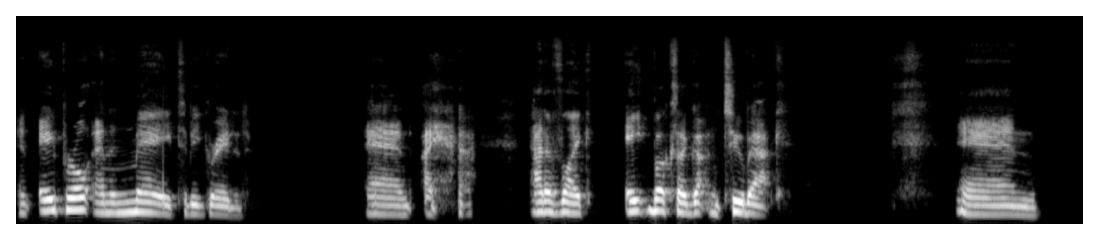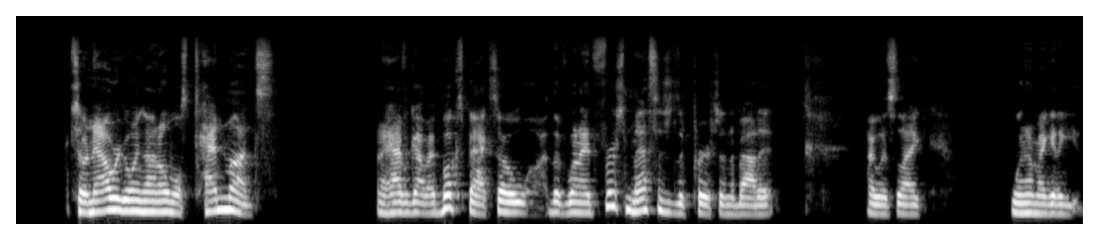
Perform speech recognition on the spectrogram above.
in April and in May to be graded, and I out of like eight books, I've gotten two back. And so now we're going on almost 10 months and I haven't got my books back. So uh, the, when I first messaged the person about it, I was like, when am I going to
